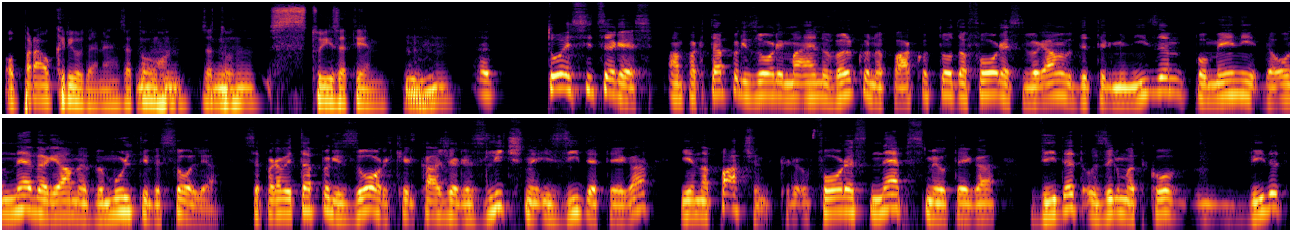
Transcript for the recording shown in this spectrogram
oprav krivda, ne? zato, uh -huh. on, zato uh Mhm. -huh. stoji za tem. Uh -huh. Eh, To je sicer res, ampak ta prizor ima eno veliko napako. To, da Forrest verjame v determinizem, pomeni, da on ne verjame v multivesolja. Se pravi, ta prizor, kjer kaže različne izide tega, je napačen, ker Forrest ne bi smel tega videti, oziroma tako videti,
